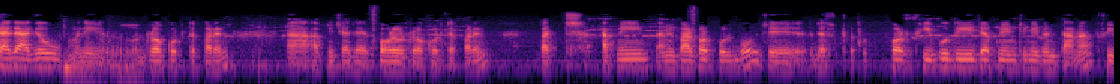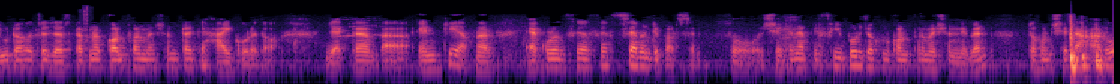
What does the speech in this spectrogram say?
চাইলে আগেও মানে ড্র করতে পারেন আপনি চাইলে পরেও ড্র করতে পারেন। বাট আপনি, আমি বারবার বলব যে জাস্ট ফর ফিবু দিয়ে যে আপনি এন্ট্রি নেবেন তা না। ফিউটা হচ্ছে জাস্ট আপনার কনফার্মেশনটাকে হাই করে দেওয়া। যে একটা এন্ট্রি আপনার অ্যাকুরেন্সি আছে সেভেন্টি পার্সেন্ট সো সেখানে আপনি ফিবুর যখন কনফার্মেশন নেবেন, তখন সেটা আরও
